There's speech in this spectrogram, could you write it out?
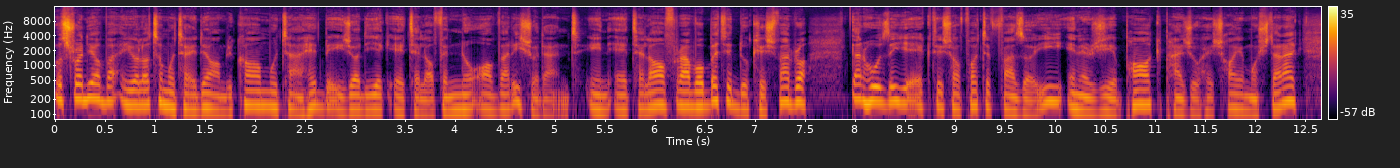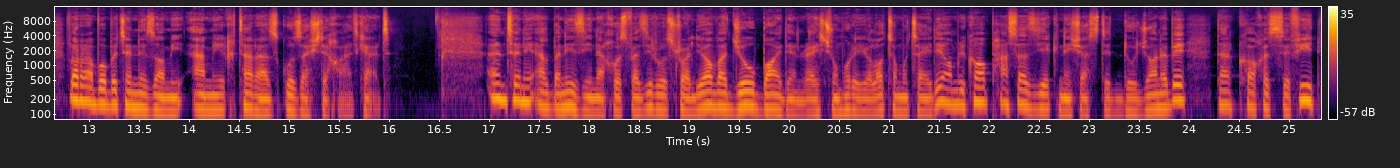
استرالیا و ایالات متحده آمریکا متعهد به ایجاد یک ائتلاف نوآوری شدند. این ائتلاف روابط دو کشور را در حوزه اکتشافات فضایی انرژی پاک پژوهش‌های مشترک و روابط نظامی عمیق‌تر از گذشته خواهد کرد. انتونی البنیزی نخست وزیر استرالیا و جو بایدن رئیس جمهور ایالات متحده آمریکا پس از یک نشست دو جانبه در کاخ سفید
